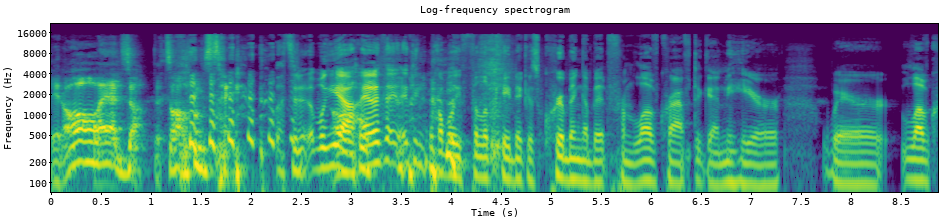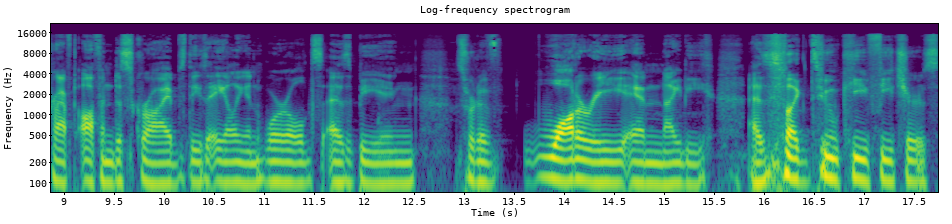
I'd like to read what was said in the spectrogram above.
it all adds up. That's all I'm saying. That's an, well, yeah, oh. and I, th- I think probably Philip K. Dick is cribbing a bit from Lovecraft again here, where Lovecraft often describes these alien worlds as being sort of watery and nighty as like two key features.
